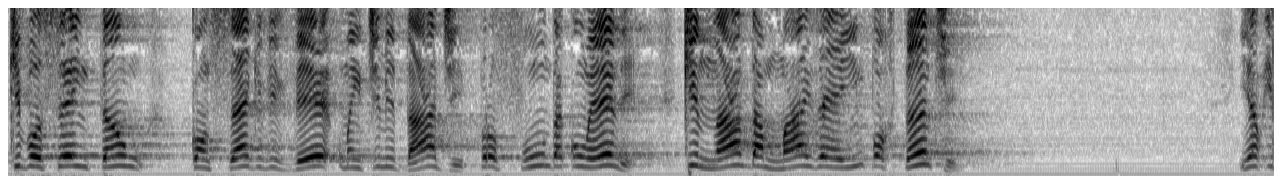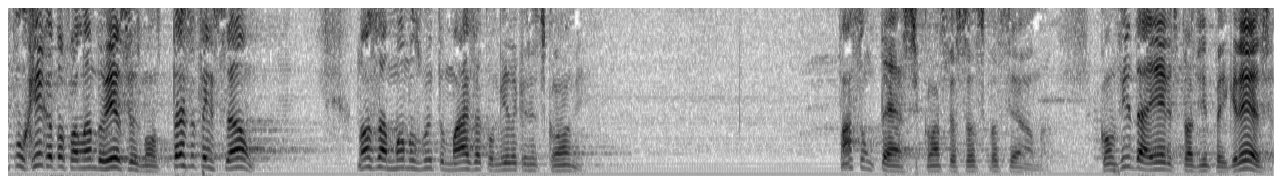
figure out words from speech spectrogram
Que você então consegue viver uma intimidade profunda com Ele, que nada mais é importante. E, e por que, que eu estou falando isso, irmãos? Presta atenção. Nós amamos muito mais a comida que a gente come. Faça um teste com as pessoas que você ama. Convida eles para vir para a igreja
